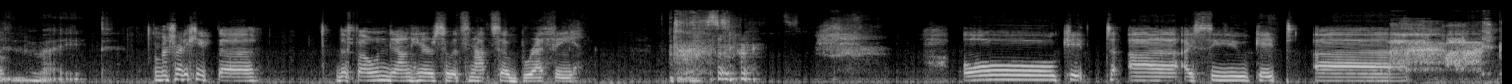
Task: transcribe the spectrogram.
Right. I'm gonna try to keep the the phone down here so it's not so breathy. Oh, Kate, uh, I see you, Kate. Uh, Fuck.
